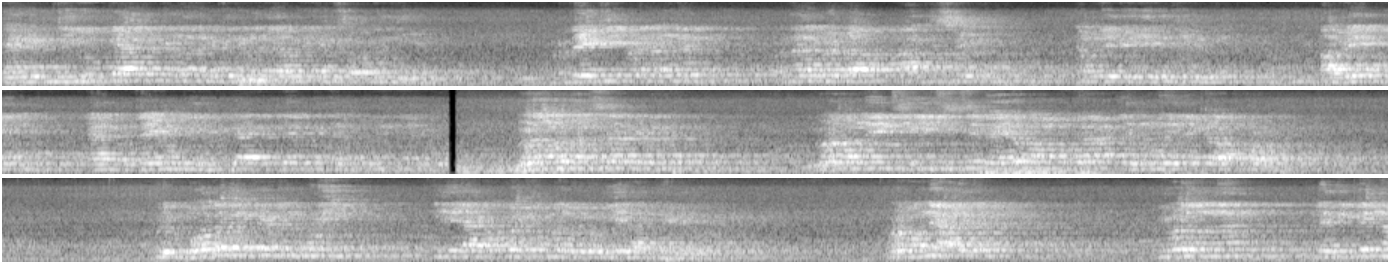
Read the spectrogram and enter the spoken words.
ഞാൻ പ്രത്യേകം തിരുക്കാരൻ എന്ന നിലയ്ക്ക് നിങ്ങളെല്ലാവരും ഞാൻ സ്വാഗതം ചെയ്യാം പ്രത്യേകിച്ച് ഇവിടെ രണ്ട് പ്രധാനപ്പെട്ട ആർട്ടിസ്റ്റുകൾ നമ്മുടെ ഈ വേദിയിലെത്തിയിട്ടുണ്ട് അവരെ ഞാൻ പ്രത്യേകം തിരുക്കാരന്റെ ഇവിടെ നമ്മൾ മനസ്സിലാക്കേണ്ടത് ഇവിടെ വന്ന് ചികിത്സിച്ച് ഭേദമാക്കുക എന്നുള്ളതിനേക്കാൾ അപ്പുറം ഒരു ബോധവൽക്കരണം കൂടി ഇതിൽ ഒരു വലിയ താല്പര്യം. ഇവിടെ വന്ന ആളുകൾ ഇവിടെ നിന്ന് ലഭിക്കുന്ന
